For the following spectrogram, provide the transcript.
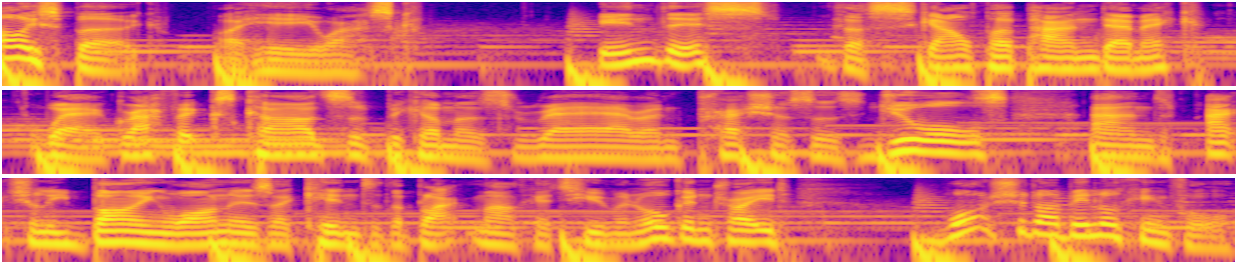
Iceberg, I hear you ask. In this, the scalper pandemic, where graphics cards have become as rare and precious as jewels, and actually buying one is akin to the black market human organ trade, what should I be looking for?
